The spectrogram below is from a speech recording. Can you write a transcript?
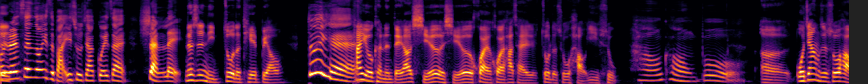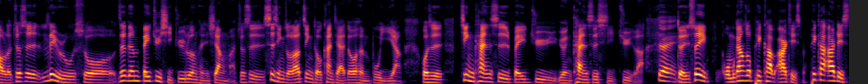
我人生中一直把艺术家归在善类，那是你做的贴标。对耶，他有可能得要邪恶、邪恶、坏坏，他才做得出好艺术。好恐怖。呃，我这样子说好了，就是例如说，这跟悲剧喜剧论很像嘛，就是事情走到尽头看起来都很不一样，或是近看是悲剧，远看是喜剧啦。对对，所以我们刚刚说 pick up artist 嘛，pick up artist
